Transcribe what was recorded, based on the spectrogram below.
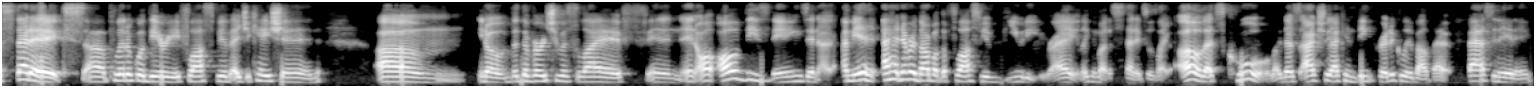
aesthetics, uh, political theory, philosophy of education, um, you know, the, the virtuous life, and and all, all of these things. And I, I mean, I had never thought about the philosophy of beauty, right? Like about aesthetics. I was like, oh, that's cool. Like that's actually I can think critically about that. Fascinating.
